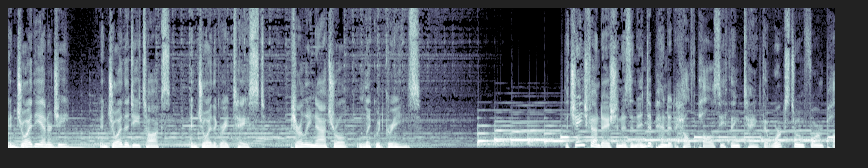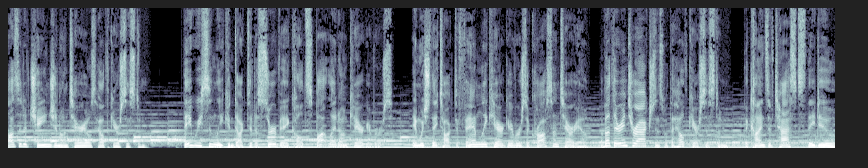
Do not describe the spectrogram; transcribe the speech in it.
Enjoy the energy, enjoy the detox, enjoy the great taste. Purely natural liquid greens. The Change Foundation is an independent health policy think tank that works to inform positive change in Ontario's healthcare system. They recently conducted a survey called Spotlight on Caregivers, in which they talk to family caregivers across Ontario about their interactions with the healthcare system, the kinds of tasks they do,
